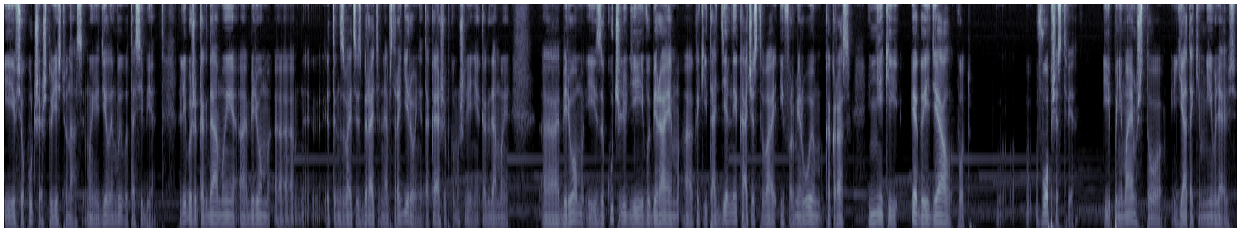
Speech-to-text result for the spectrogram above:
и все худшее, что есть у нас, и мы делаем вывод о себе. Либо же, когда мы а, берем, а, это называется избирательное абстрагирование, такая ошибка мышления, когда мы а, берем и из кучи людей выбираем какие-то отдельные качества и формируем как раз некий эго-идеал, вот в обществе и понимаем, что я таким не являюсь.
